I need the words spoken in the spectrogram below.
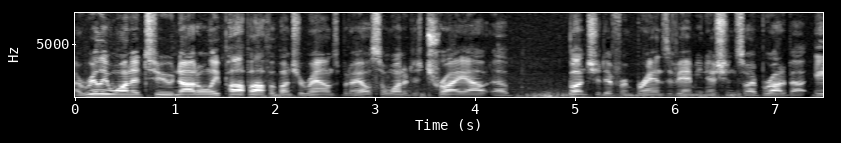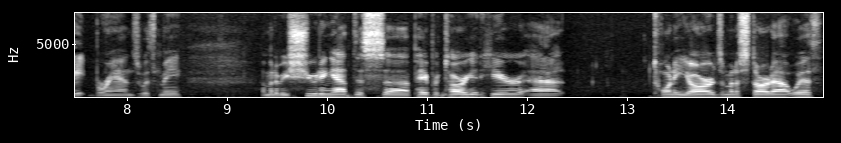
I really wanted to not only pop off a bunch of rounds, but I also wanted to try out a bunch of different brands of ammunition. So I brought about eight brands with me. I'm going to be shooting at this uh, paper target here at 20 yards I'm going to start out with.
